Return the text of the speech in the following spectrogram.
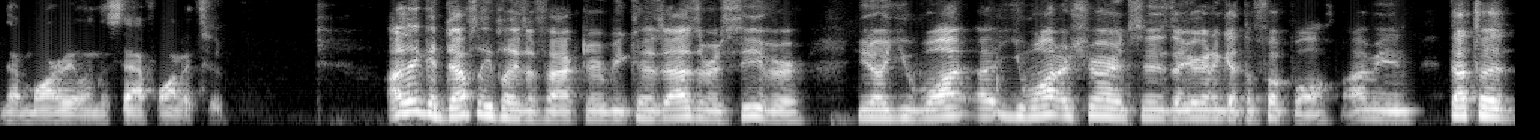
that Mario and the staff wanted to. I think it definitely plays a factor because as a receiver, you know, you want uh, you want assurances that you're going to get the football. I mean, that's a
